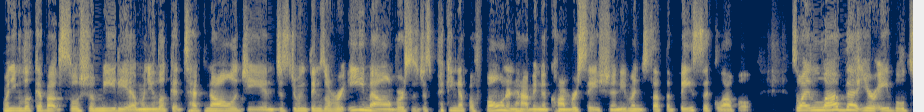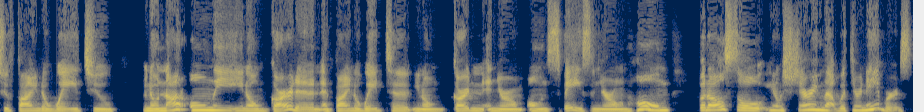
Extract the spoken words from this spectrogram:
when you look about social media, when you look at technology and just doing things over email versus just picking up a phone and having a conversation, even just at the basic level. So I love that you're able to find a way to, you know, not only, you know, garden and find a way to, you know, garden in your own space, in your own home, but also, you know, sharing that with your neighbors.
